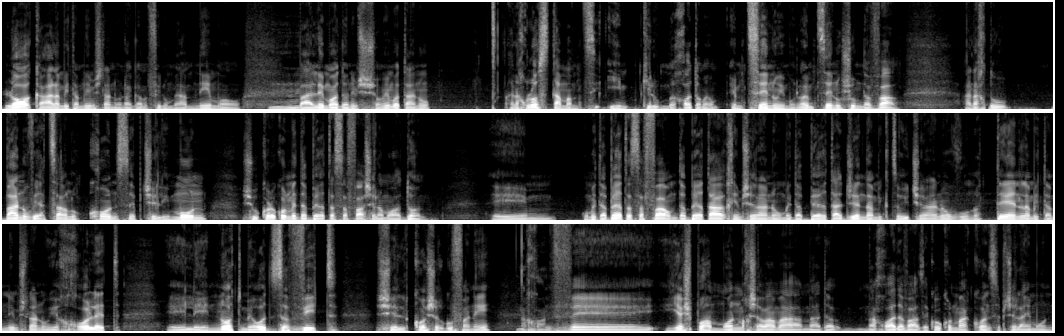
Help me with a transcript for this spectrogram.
לא רק קהל המתאמנים שלנו, אלא גם אפילו מאמנים או מהמם. בעלי מועדונים ששומעים אותנו, אנחנו לא סתם ממציאים, כאילו במירכאות אומר, המצאנו אימון, לא המצאנו שום דבר. אנחנו באנו ויצרנו קונספט של אימון, שהוא קודם כל מדבר את השפה של המועדון. אמ, הוא מדבר את השפה, הוא מדבר את הערכים שלנו, הוא מדבר את האג'נדה המקצועית שלנו, והוא נותן למתאמנים שלנו יכולת אה, ליהנות מעוד זווית של כושר גופני. נכון. ויש פה המון מחשבה מה, מה, מאחורי הדבר הזה. קודם כל, מה הקונספט של האימון,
